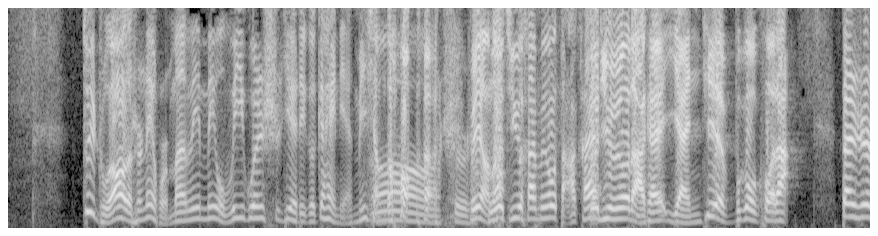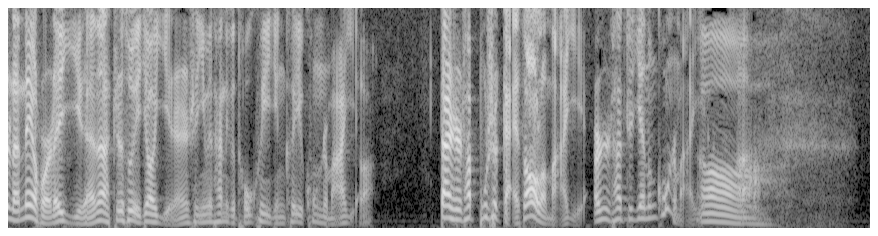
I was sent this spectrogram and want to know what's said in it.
最主要的是那会儿漫威没有微观世界这个概念，没想到，是没想到格局还没有打开，格局没有打开，眼界不够扩大。但是呢，那会儿的蚁人呢，之所以叫蚁人，是因为他那个头盔已经可以控制蚂蚁了，但是他不是改造了蚂蚁，而是他直接能控制蚂蚁。啊。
